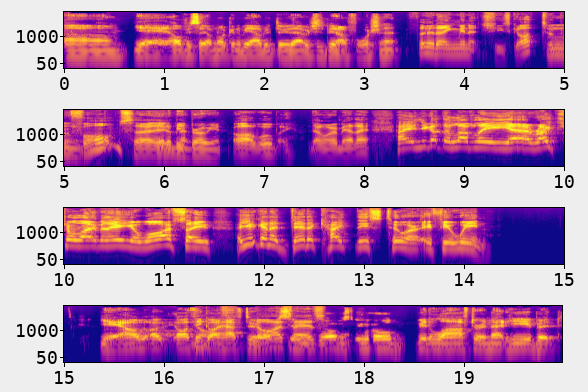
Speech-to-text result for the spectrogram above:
um, yeah, obviously I'm not going to be able to do that, which has been unfortunate. 13 minutes she's got to perform. So It'll be brilliant. Oh, it will be. Don't worry about that. Hey, and you got the lovely uh, Rachel over there, your wife. So are you going to dedicate this to her if you win? Yeah, I, I, I think Nice. I have to. Nice obviously, obviously, we're all a bit of laughter and that here, but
